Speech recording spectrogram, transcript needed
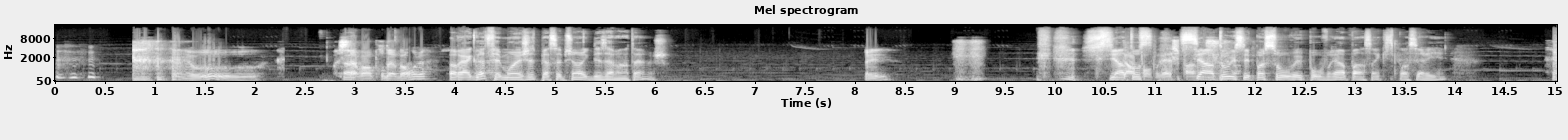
Ouh. On va savoir pour de bon, là. Oragot, fais-moi un jet de perception avec des avantages. Oui. si Anto, vrai, si Anto il s'est pas sauvé pour vrai en pensant qu'il se passait rien,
